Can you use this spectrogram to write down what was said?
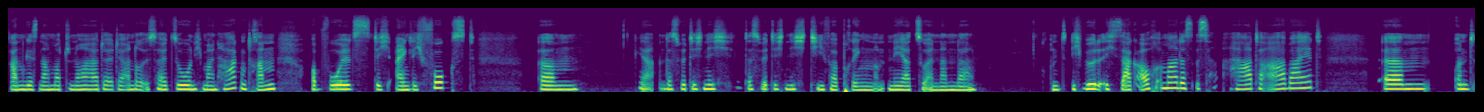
rangehst nach Motto, naja, der, der andere ist halt so und ich mache einen Haken dran, obwohl es dich eigentlich fuchst, ähm, ja, das wird dich nicht, das wird dich nicht tiefer bringen und näher zueinander. Und ich würde, ich sage auch immer, das ist harte Arbeit. Ähm, und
